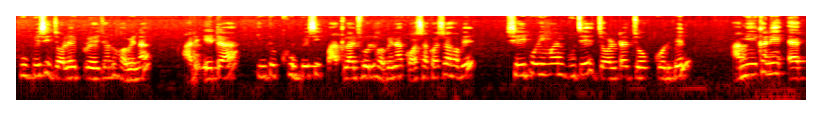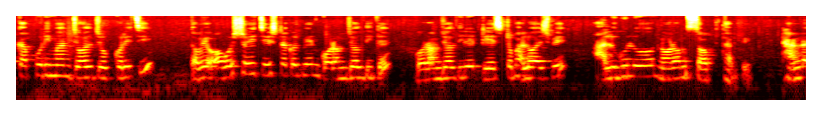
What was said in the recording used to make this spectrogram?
খুব বেশি জলের প্রয়োজন হবে না। আর এটা কিন্তু খুব বেশি পাতলা ঝোল হবে না, কষা কষা হবে। সেই পরিমাণ বুঝে জলটা যোগ করবেন। আমি এখানে এক কাপ পরিমাণ জল যোগ করেছি, তবে অবশ্যই চেষ্টা করবেন গরম জল দিতে। গরম জল দিলে টেস্টও ভালো আসবে, আলুগুলো নরম সফট থাকবে। ঠান্ডা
